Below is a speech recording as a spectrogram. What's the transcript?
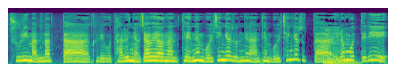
둘이 만났다. 그리고 다른 여자 회원한테는 뭘 챙겨줬는데 나한테는 뭘 챙겨줬다. 음. 이런 것들이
